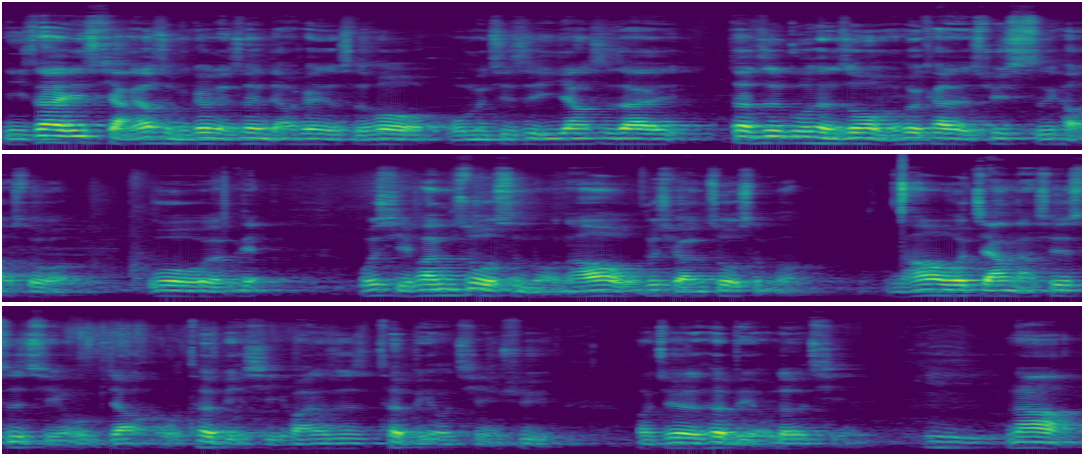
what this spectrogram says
你在想要怎么跟女生聊天的时候，我们其实一样是在在这个过程中，我们会开始去思考说，我我喜欢做什么，然后我不喜欢做什么，然后我讲哪些事情我比较我特别喜欢，就是特别有情绪，我觉得特别有热情。嗯。那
